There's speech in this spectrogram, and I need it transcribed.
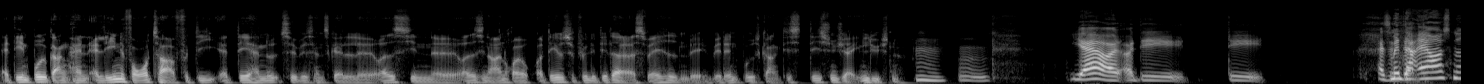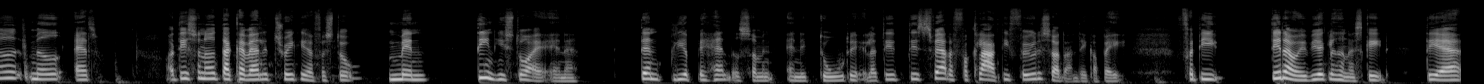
at det er en bodgang, han alene foretager, fordi at det er han nødt til, hvis han skal øh, redde sin, øh, redde sin egen røv. Og det er jo selvfølgelig det, der er svagheden ved, ved den bodsgang. Det, det synes jeg er indlysende. ja, og, og det, det... Altså, Men der er også noget med, at... Og det er sådan noget, der kan være lidt tricky at forstå. Men din historie, Anna, den bliver behandlet som en anekdote. Eller det, det er svært at forklare de følelser, der ligger bag. Fordi det, der jo i virkeligheden er sket, det er,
